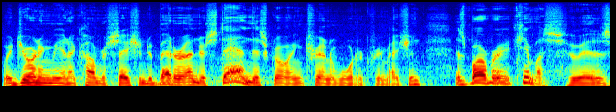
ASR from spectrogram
Well, joining me in a conversation to better understand this growing trend of water cremation is Barbara Kemmis, who is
